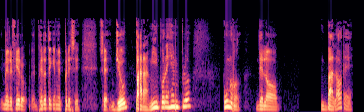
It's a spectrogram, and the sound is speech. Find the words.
me refiero, espérate que me exprese. O sea, yo, para mí, por ejemplo, uno de los valores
